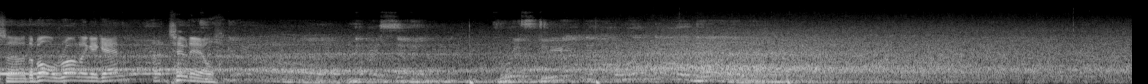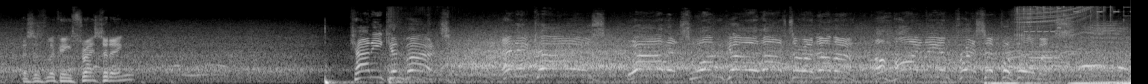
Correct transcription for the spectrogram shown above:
So the ball rolling again at 2-0. This is looking threatening. Can he convert? And it goes! Well, it's one goal after another. A highly impressive performance.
